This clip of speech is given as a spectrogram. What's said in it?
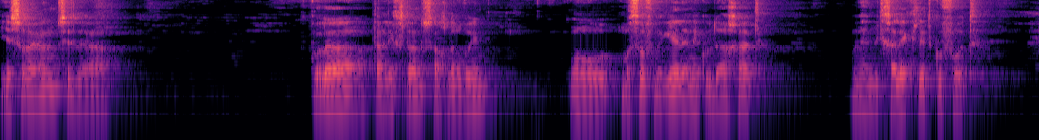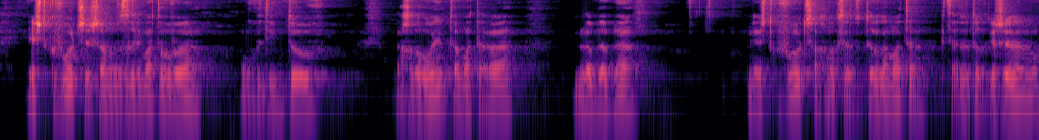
יש רעיון של ה... כל התהליך שלנו שאנחנו עוברים, הוא בסוף מגיע לנקודה אחת ומתחלק לתקופות. יש תקופות שיש לנו זרימה טובה, עובדים טוב, אנחנו רואים את המטרה, בלה בלה בלה, ויש תקופות שאנחנו קצת יותר למטה, קצת יותר קשה לנו,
